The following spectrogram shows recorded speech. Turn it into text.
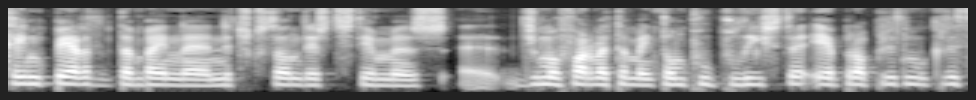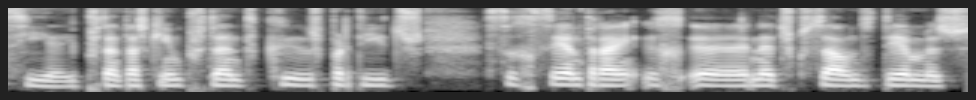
quem perde também na, na discussão destes temas uh, de uma forma também tão populista é a própria democracia. E, portanto, acho que é importante que os partidos se recentrem uh, na discussão de temas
